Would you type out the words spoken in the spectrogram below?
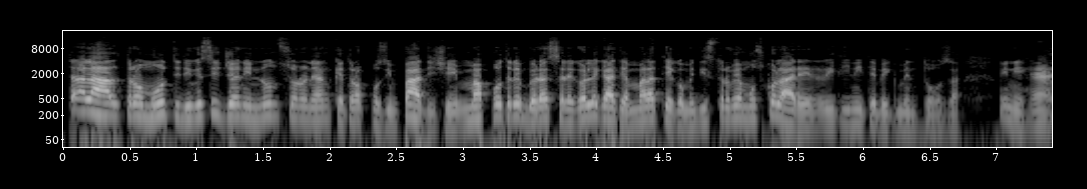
Tra l'altro, molti di questi geni non sono neanche troppo simpatici, ma potrebbero essere collegati a malattie come distrofia muscolare e ritinite pigmentosa. Quindi, eh.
